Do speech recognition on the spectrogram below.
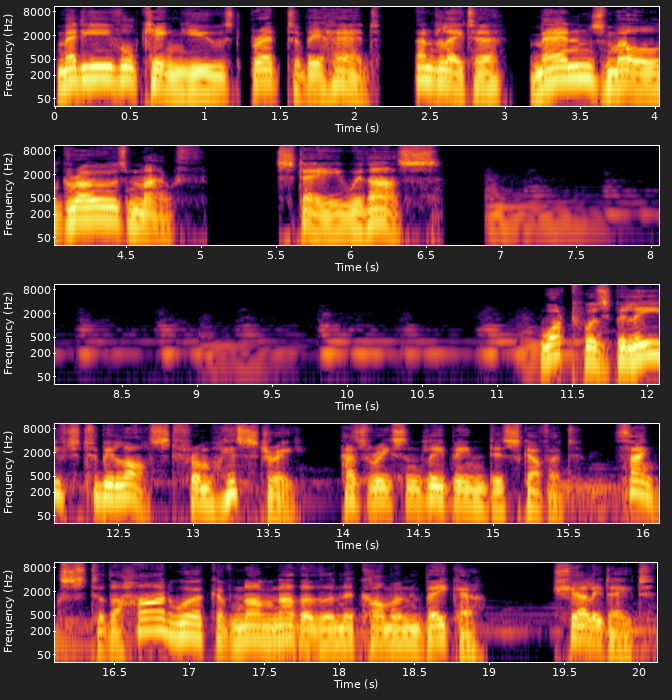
Medieval king used bread to behead, and later, men's mole grows mouth. Stay with us. What was believed to be lost from history has recently been discovered, thanks to the hard work of none other than a common baker. Shelley Date,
